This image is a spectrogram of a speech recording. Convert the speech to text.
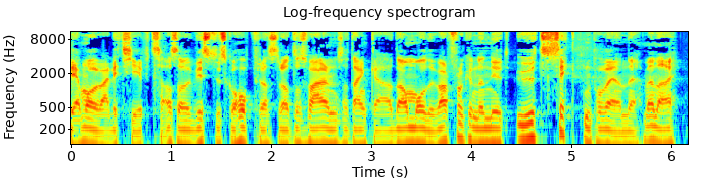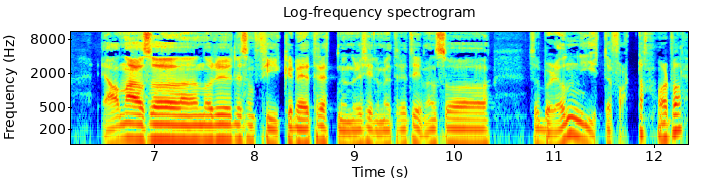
Det må jo være litt kjipt. Altså, Hvis du skal hoppe fra stratosfæren, så tenker jeg da må du i hvert fall kunne nyte utsikten på veien ned. Men nei. Ja, nei, altså Når du liksom fyker det i 1300 km i timen, så, så bør du jo nyte farta, i hvert fall.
